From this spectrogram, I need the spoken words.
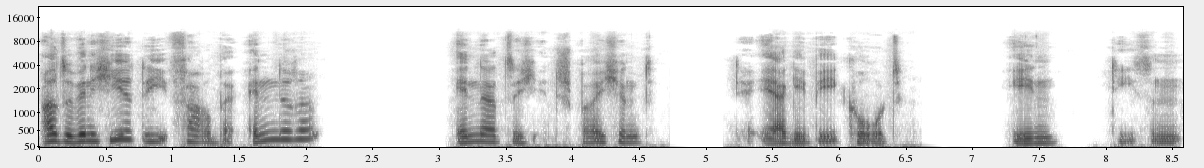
also wenn ich hier die Farbe ändere, ändert sich entsprechend der RGB-Code in diesem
